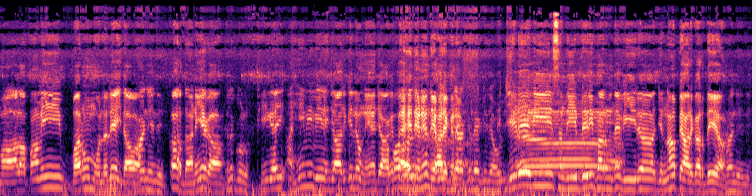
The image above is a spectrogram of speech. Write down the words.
ਮਾਲ ਆਪਾਂ ਵੀ ਬਾਹਰੋਂ ਮੁੱਲ ਲਿਆਈਦਾ ਵਾ। ਹਾਂਜੀ ਹਾਂਜੀ। ਘਰ ਦਾ ਨਹੀਂ ਹੈਗਾ। ਬਿਲਕੁਲ। ਠੀਕ ਹੈ ਜੀ ਅਸੀਂ ਵੀ ਵੇਚ ਜਾਜ ਕੇ ਲਿਆਉਨੇ ਆ ਜਾ ਕੇ ਪੈਸੇ ਦੇਣੇ ਹੁੰਦੇ ਹਰ ਇੱਕ ਕੇ ਨੇ ਕੇ ਜਿਹੜੇ ਵੀ ਸੰਦੀਪ ਡੇਰੀ ਫਾਰਮ ਦੇ ਵੀਰ ਜਿੰਨਾ ਪਿਆਰ ਕਰਦੇ ਆ ਹਾਂਜੀ ਹਾਂਜੀ।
